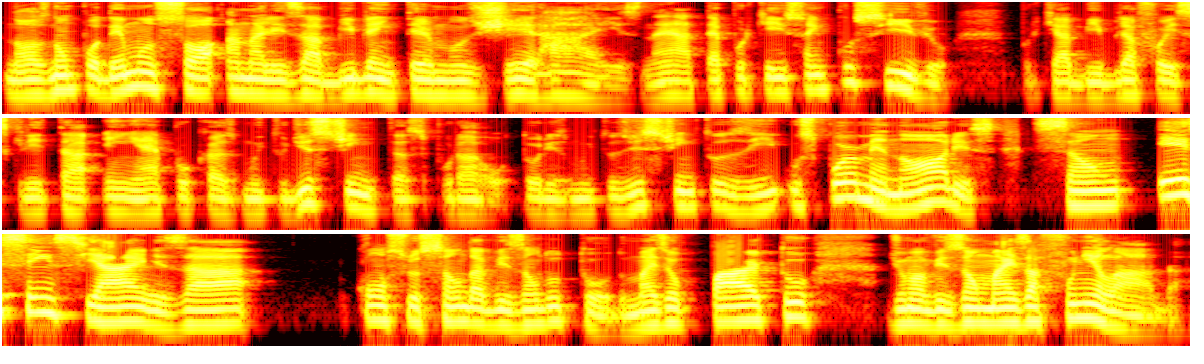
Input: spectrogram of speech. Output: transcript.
nós não podemos só analisar a Bíblia em termos gerais, né? Até porque isso é impossível, porque a Bíblia foi escrita em épocas muito distintas, por autores muito distintos, e os pormenores são essenciais à construção da visão do todo. Mas eu parto de uma visão mais afunilada,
